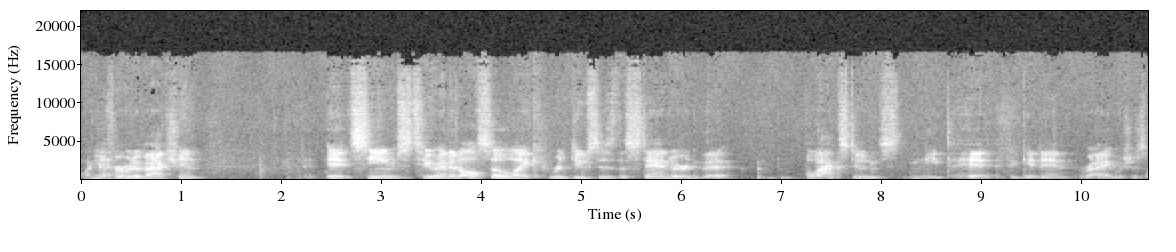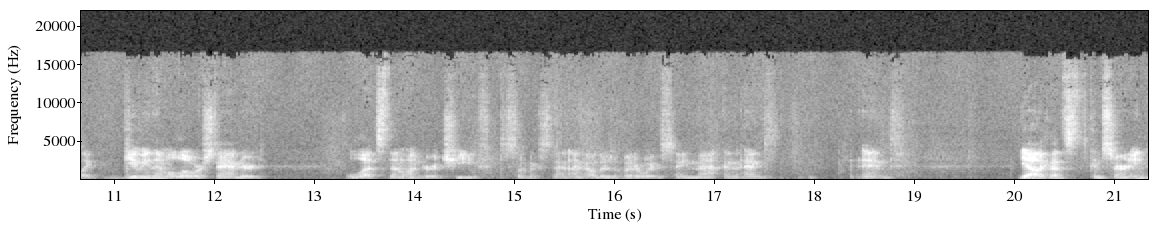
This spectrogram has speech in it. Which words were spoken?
Like Yeah. affirmative action it seems to and it also like reduces the standard that black students need to hit to get in, right? Which is like giving them a lower standard lets them underachieve to some extent. I know there's a better way of saying that, and and and yeah, like that's concerning.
